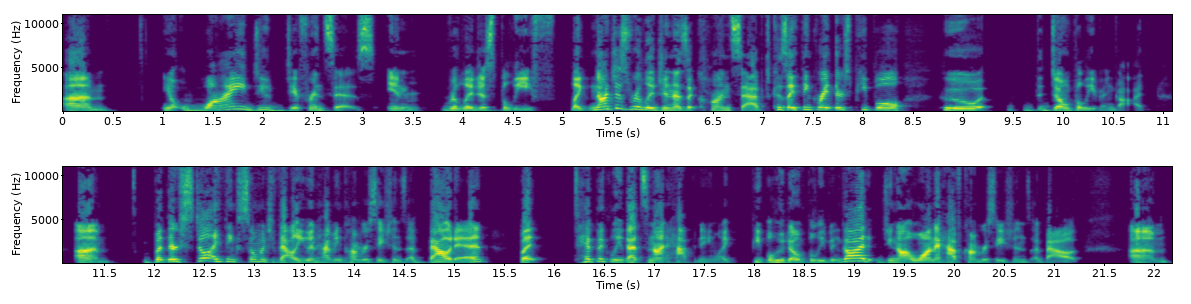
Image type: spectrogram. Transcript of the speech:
um, you know, why do differences in religious belief like not just religion as a concept because i think right there's people who don't believe in god um but there's still i think so much value in having conversations about it but typically that's not happening like people who don't believe in god do not want to have conversations about um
